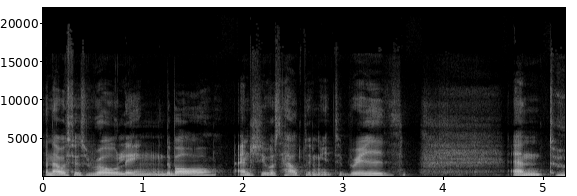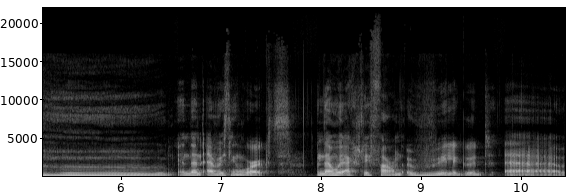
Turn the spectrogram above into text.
and I was just rolling the ball, and she was helping me to breathe, and and then everything worked. And then we actually found a really good uh,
